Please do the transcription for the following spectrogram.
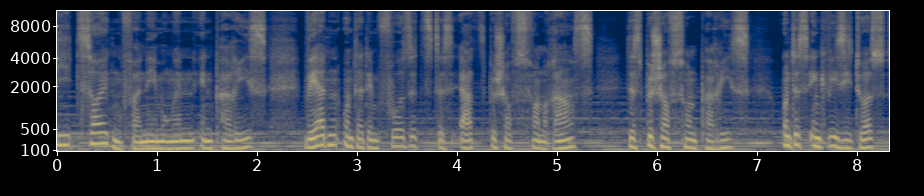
Die Zeugenvernehmungen in Paris werden unter dem Vorsitz des Erzbischofs von Reims, des Bischofs von Paris und des Inquisitors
